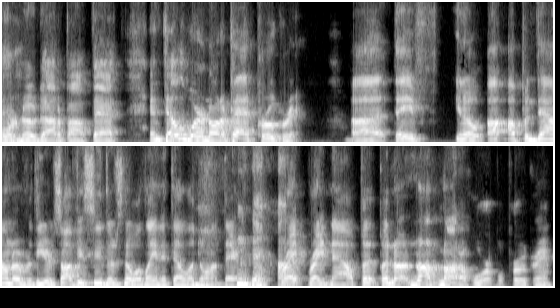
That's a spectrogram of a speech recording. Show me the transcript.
score no doubt about that. And delaware not a bad program. Uh, they've you know up and down over the years. Obviously there's no Elena Delle Donne there right right now but but not not, not a horrible program.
